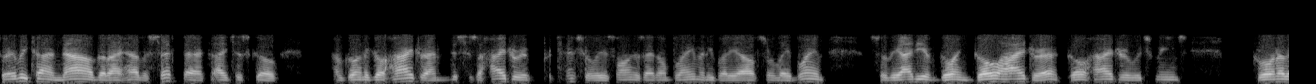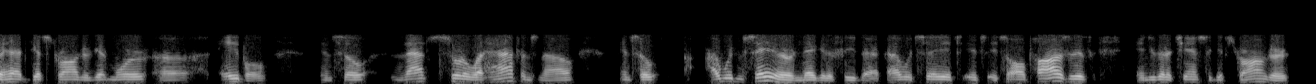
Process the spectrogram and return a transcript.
So every time now that I have a setback, I just go, I'm going to go Hydra. I'm, this is a Hydra potentially, as long as I don't blame anybody else or lay blame. So the idea of going go Hydra, go Hydra, which means grow another head, get stronger, get more uh, able, and so that's sort of what happens now. And so I wouldn't say there are negative feedback. I would say it's it's it's all positive, and you get a chance to get stronger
